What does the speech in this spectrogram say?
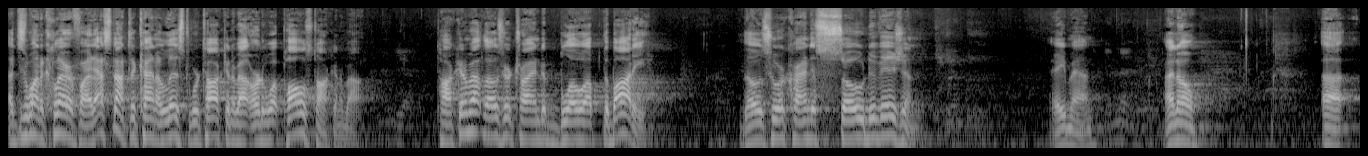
I just want to clarify that's not the kind of list we're talking about or what Paul's talking about. Talking about those who are trying to blow up the body, those who are trying to sow division. Amen. I know. Uh,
